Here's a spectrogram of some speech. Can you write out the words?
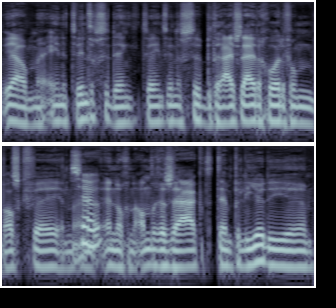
ja, op mijn 21ste, denk ik, 22ste bedrijfsleider geworden van Baskevee. En, en, en nog een andere zaak, de Tempelier, die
